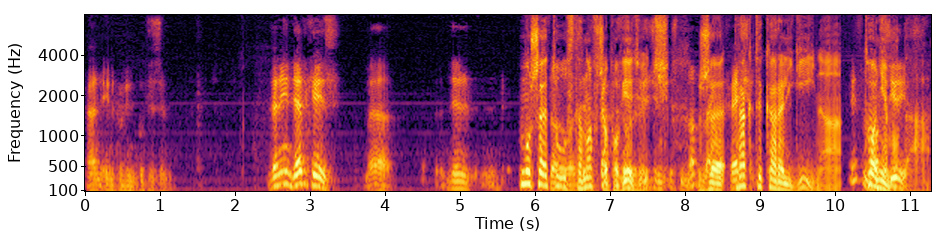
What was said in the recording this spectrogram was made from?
and including Buddhism. Then in that case, uh, Muszę tu stanowczo of powiedzieć, że praktyka religijna to nie moda.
